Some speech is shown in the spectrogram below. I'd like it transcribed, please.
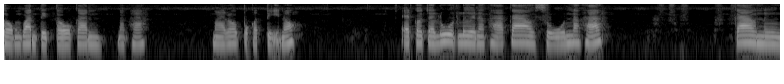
สองวันติดต่อกันนะคะ มารอบปกติเนาะ แอดก็จะรูดเลยนะคะเก้าศูนย์นะคะเก้าหนึ่ง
